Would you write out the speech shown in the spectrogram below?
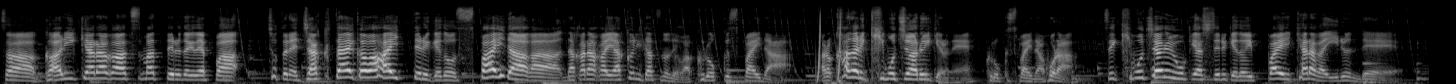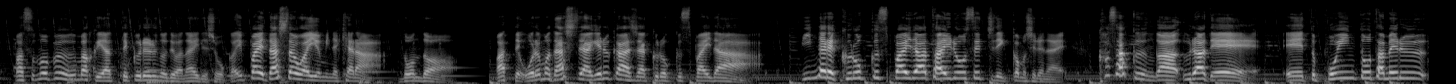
さあ、ガリキャラが集まってるんだけど、やっぱ、ちょっとね、弱体化は入ってるけど、スパイダーがなかなか役に立つのではクロックスパイダー。あの、かなり気持ち悪いけどね。クロックスパイダー。ほら。気持ち悪い動きはしてるけど、いっぱいキャラがいるんで、まあ、その分うまくやってくれるのではないでしょうか。いっぱい出した方がいいよ、みんなキャラ。どんどん。待って、俺も出してあげるか、じゃあ、クロックスパイダー。みんなでクロックスパイダー大量設置でいくかもしれない。カサくんが裏で、えっ、ー、と、ポイントを貯める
